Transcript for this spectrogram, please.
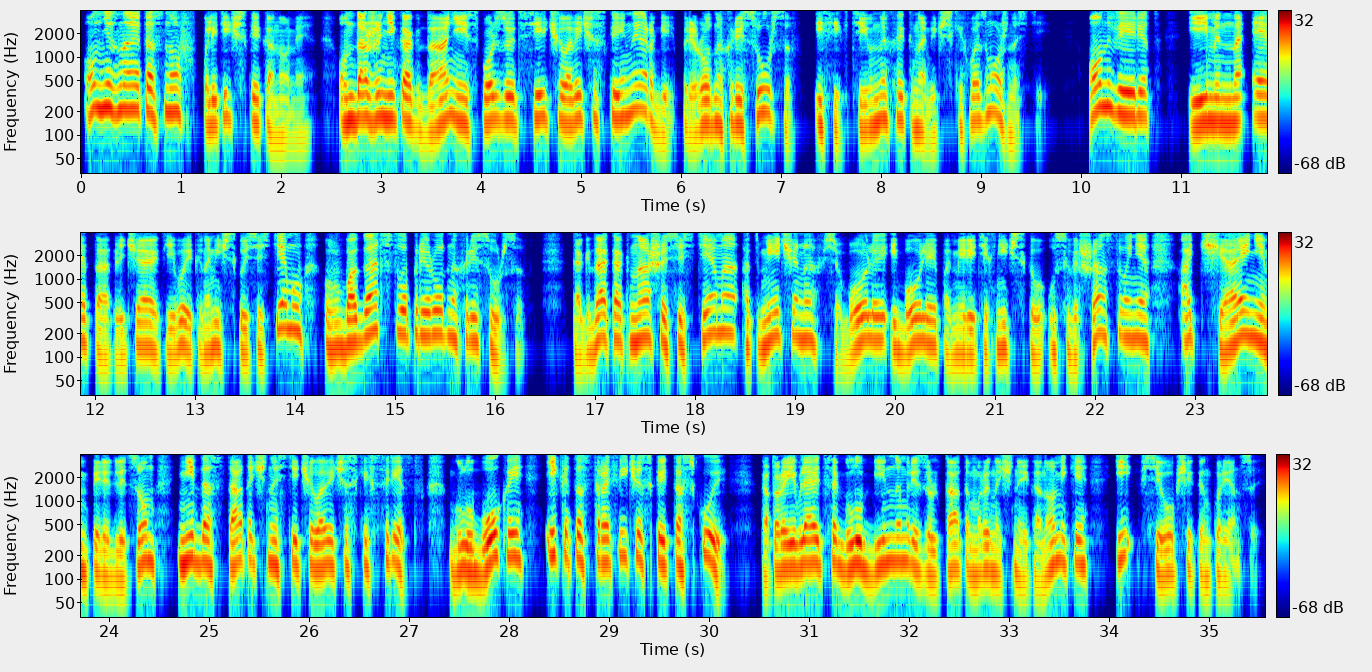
Он не знает основ политической экономии. Он даже никогда не использует всей человеческой энергии, природных ресурсов, эффективных экономических возможностей. Он верит, и именно это отличает его экономическую систему в богатство природных ресурсов, тогда как наша система отмечена все более и более по мере технического усовершенствования отчаянием перед лицом недостаточности человеческих средств, глубокой и катастрофической тоской, которая является глубинным результатом рыночной экономики и всеобщей конкуренции.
